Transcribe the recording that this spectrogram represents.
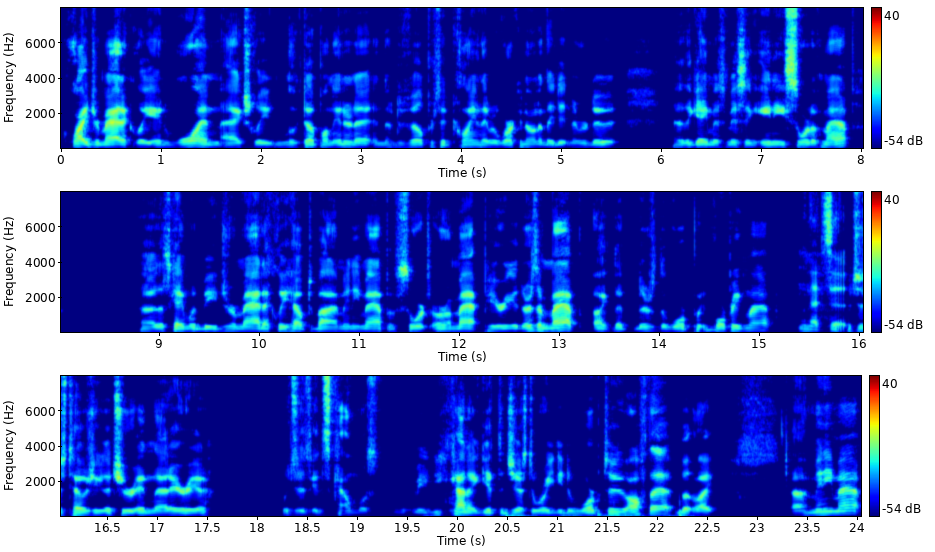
quite dramatically, and one I actually looked up on the internet, and the developers had claimed they were working on it. They didn't ever do it. Uh, the game is missing any sort of map. Uh, this game would be dramatically helped by a mini map of sorts or a map. Period. There's a map like the there's the warp, warping map and that's it. it just tells you that you're in that area, which is it's almost. I mean, you can kind of get the gist of where you need to warp to off that, but like a mini map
